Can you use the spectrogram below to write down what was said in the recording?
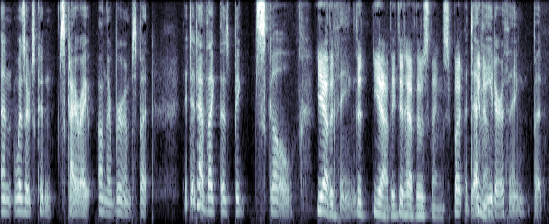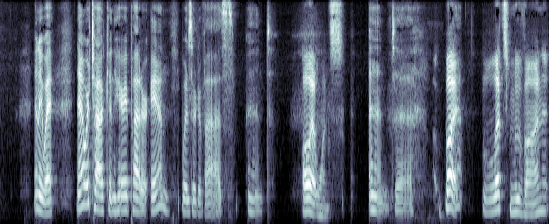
and wizards couldn't skywrite on their brooms, but they did have like those big skull yeah, the, thing. the yeah they did have those things, but a Death you know, Eater thing. But anyway, now we're talking Harry Potter and Wizard of Oz, and all at once. and uh, But Yeah. let's move on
